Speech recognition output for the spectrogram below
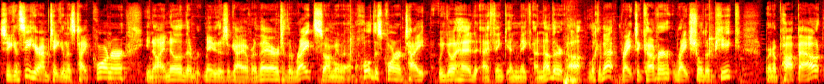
So you can see here, I'm taking this tight corner. You know, I know that maybe there's a guy over there to the right. So I'm to hold this corner tight. We go ahead, I think, and make another, oh, look at that. Right to cover, right shoulder peek. We're to pop out,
